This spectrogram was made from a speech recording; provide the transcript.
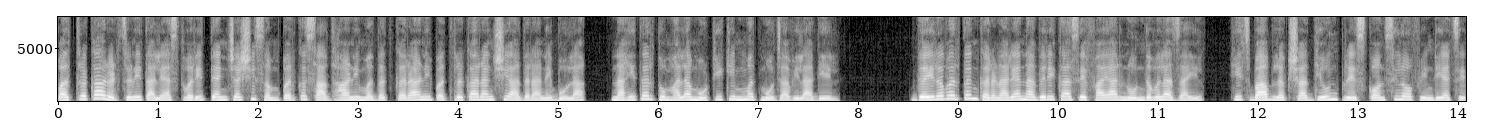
पत्रकार अडचणीत आल्यास त्वरित त्यांच्याशी संपर्क साधा आणि मदत करा आणि पत्रकारांशी आदराने बोला नाहीतर तुम्हाला मोठी किंमत मोजावी लागेल. गैरवर्तन करणाऱ्या नागरिकास एफआयआर नोंदवला जाईल हीच बाब लक्षात घेऊन प्रेस कौन्सिल ऑफ इंडियाचे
